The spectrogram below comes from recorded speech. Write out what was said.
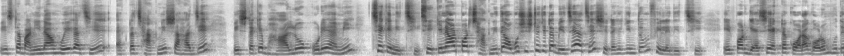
পেস্টটা বানিয়ে নেওয়া হয়ে গেছে, একটা ছাঁকনির সাহায্যে পেস্টটাকে ভালো করে আমি ছেঁকে নিচ্ছি। ছেঁকে নেওয়ার পর ছাঁকনিতে অবশিষ্ট যেটা বেঁচে আছে সেটাকে কিন্তু আমি ফেলে দিচ্ছি। এরপর গ্যাসে একটা কড়া গরম হতে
